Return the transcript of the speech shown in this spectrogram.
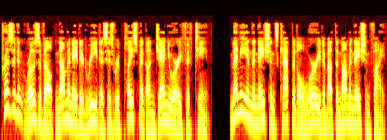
President Roosevelt nominated Reed as his replacement on January 15. Many in the nation's capital worried about the nomination fight.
